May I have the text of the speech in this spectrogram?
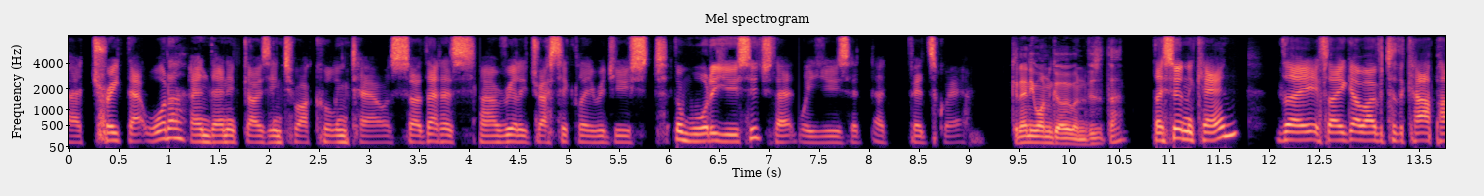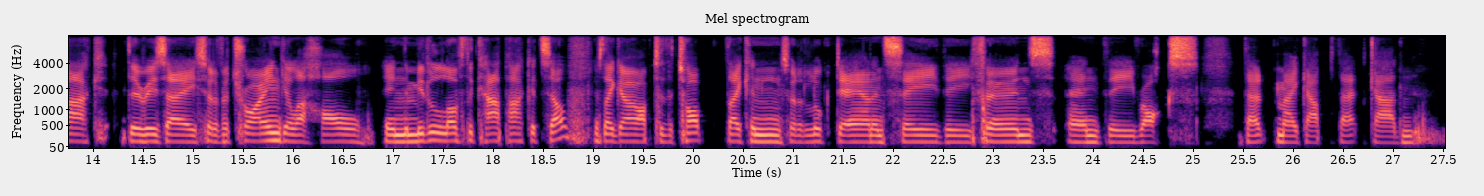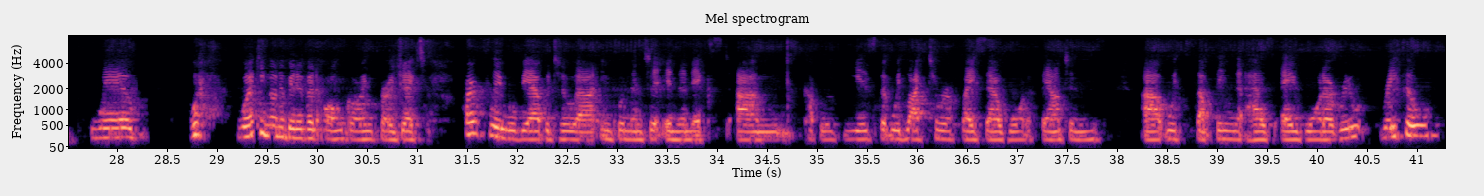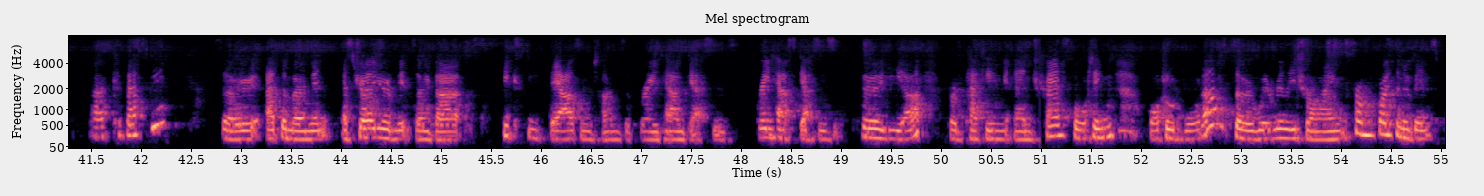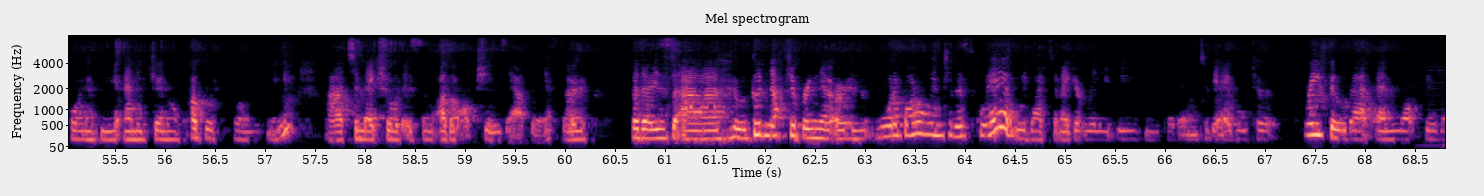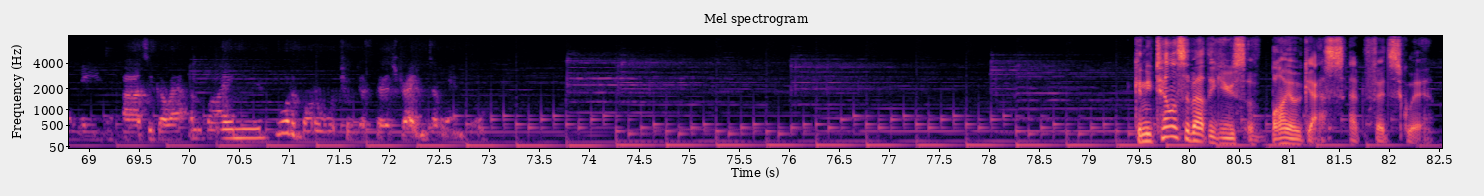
uh, treat that water and then it goes into our cooling towers. So that has uh, really drastically reduced the water usage that we use at, at Fed Square. Can anyone go and visit that? They certainly can. They, if they go over to the car park, there is a sort of a triangular hole in the middle of the car park itself. If they go up to the top, they can sort of look down and see the ferns and the rocks that make up that garden. We're working on a bit of an ongoing project. Hopefully, we'll be able to uh, implement it in the next um, couple of years. But we'd like to replace our water fountains uh, with something that has a water re- refill uh, capacity. So, at the moment, Australia emits over 60,000 tonnes of greenhouse gases, greenhouse gases per year from packing and transporting bottled water. So, we're really trying, from both an events point of view and a general public point of view, uh, to make sure there's some other options out there. So for those uh, who are good enough to bring their own water bottle into the square, we'd like to make it really easy for them to be able to refill that and not feel the need uh, to go out and buy a new water bottle, which will just go straight into landfill. Can you tell us about the use of biogas at Fed Square?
